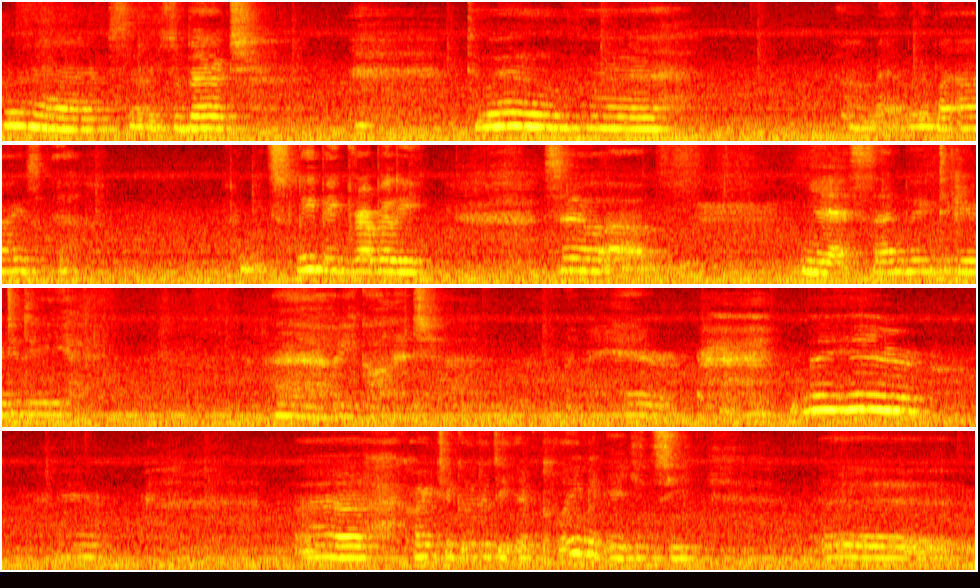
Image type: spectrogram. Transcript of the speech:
Uh, so it's about 12. Uh, oh man, look at my eyes. I'm sleeping properly. So, um, yes, I'm going to go to the. Uh, what do you call it? My hair. My hair. hair. Uh, going to go to the employment agency. Uh,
